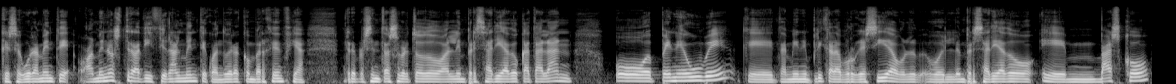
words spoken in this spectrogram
que seguramente, o al menos tradicionalmente cuando era Convergencia, representa sobre todo al empresariado catalán, o PNV, que también implica la burguesía o el, empresariado em, vasco,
